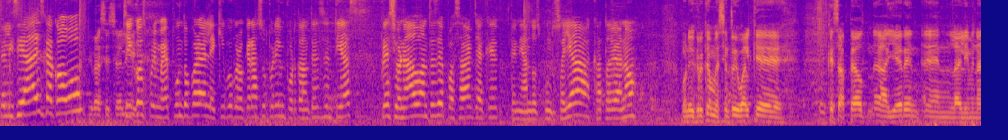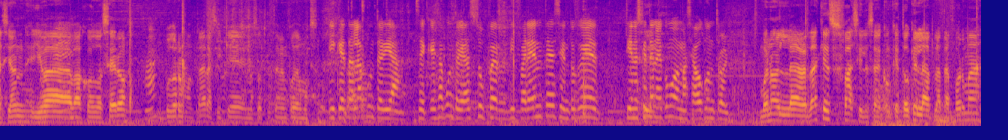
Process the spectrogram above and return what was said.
Felicidades, Jacobo. Gracias, Eli. Chicos, primer punto para el equipo. Creo que era súper importante. ¿Sentías presionado antes de pasar, ya que tenían dos puntos allá? Acá todavía no. Bueno, yo creo que me siento igual que, que Zapel ayer en, la eliminación. Iba bajo 2-0 pudo remontar, así que nosotros también podemos. ¿Y qué tal la puntería? Sé que esa puntería es súper diferente. Siento que tienes que tener como demasiado control. Bueno, la verdad es que es fácil. O sea, con que toque la plataforma,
